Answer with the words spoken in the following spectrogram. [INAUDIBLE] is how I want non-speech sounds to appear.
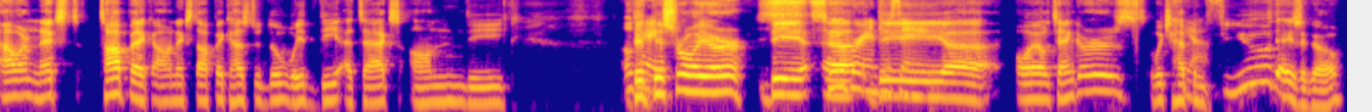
our next topic. Our next topic has to do with the attacks on the the destroyer, the uh, Super interesting. the uh, oil tankers, which happened a few days ago.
